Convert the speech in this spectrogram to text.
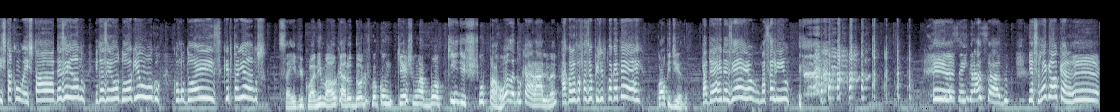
está, com, está desenhando, e desenhou o Dog e o Hugo, como dois kryptonianos. Isso aí ficou animal, cara. O Doug ficou com um queixo, uma boquinha de chupa-rola do caralho, né? Agora eu vou fazer o pedido pro HDR. Qual o pedido? HDR desenha eu, o Marcelinho. Ia ser engraçado. Ia ser legal, cara.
